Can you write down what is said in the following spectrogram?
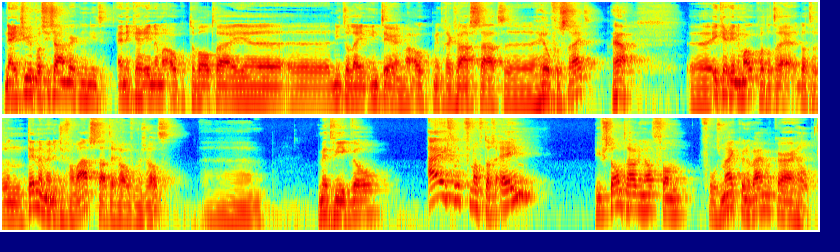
Nee, tuurlijk was die samenwerking er niet. En ik herinner me ook op de Waldwij, eh, eh, niet alleen intern, maar ook met Rijkswaterstaat eh, heel veel strijd. Ja, Eh, ik herinner me ook wel dat er, dat er een tendermanager van Waterstaat tegenover me zat. eh, met wie ik wel eigenlijk vanaf dag één die verstandhouding had van... volgens mij kunnen wij elkaar helpen.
